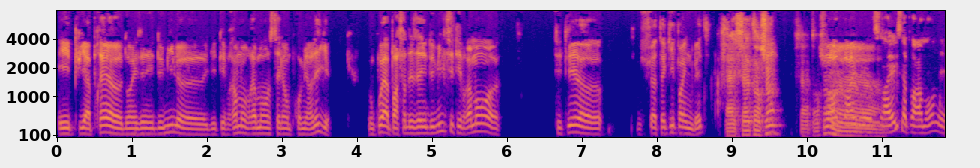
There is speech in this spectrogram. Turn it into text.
et puis après, euh, dans les années 2000, euh, il était vraiment, vraiment installé en première ligue. Donc ouais, à partir des années 2000, c'était vraiment, euh, c'était, je suis attaqué par une bête. Ah, fais attention, fais attention. sur Alex apparemment, mais.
